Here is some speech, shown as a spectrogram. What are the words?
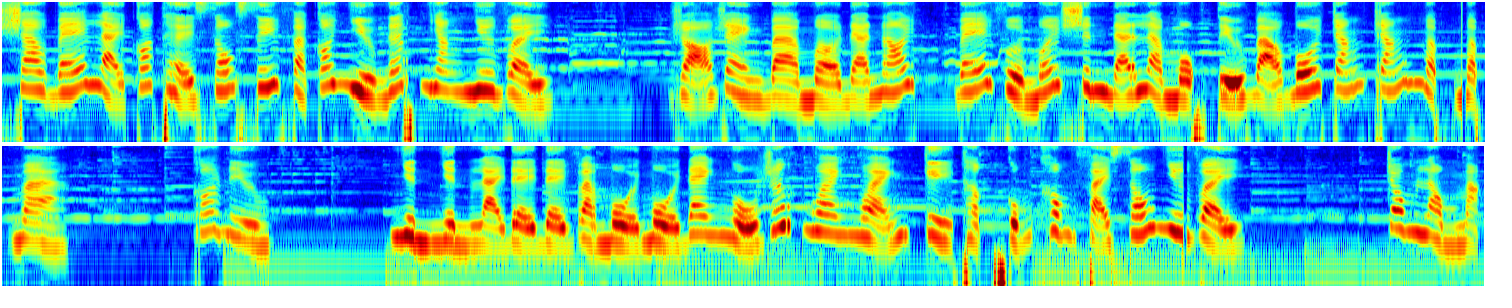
Sao bé lại có thể xấu xí và có nhiều nếp nhăn như vậy? Rõ ràng bà mợ đã nói, bé vừa mới sinh đã là một tiểu bảo bối trắng trắng mập mập mà. Có điều, nhìn nhìn lại đệ đệ và muội muội đang ngủ rất ngoan ngoãn, kỳ thật cũng không phải xấu như vậy. Trong lòng mặt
